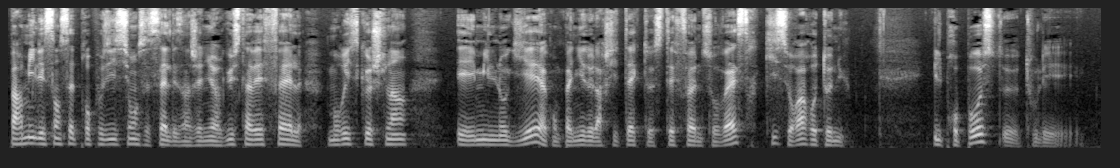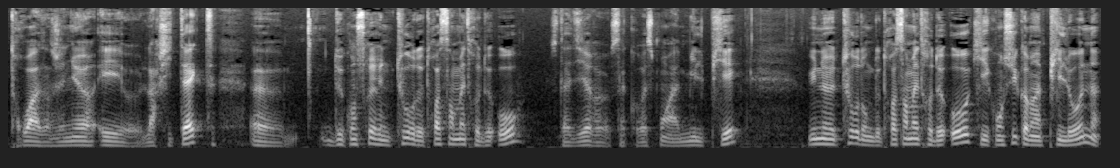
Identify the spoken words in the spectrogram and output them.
Parmi les 107 propositions, c'est celle des ingénieurs Gustave Eiffel, Maurice Koechlin et Émile Noguier, accompagnés de l'architecte Stéphane Sauvestre, qui sera retenu. Ils proposent, euh, tous les trois ingénieurs et euh, l'architecte, euh, de construire une tour de 300 mètres de haut, c'est-à-dire ça correspond à 1000 pieds, une tour donc de 300 mètres de haut qui est conçue comme un pylône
